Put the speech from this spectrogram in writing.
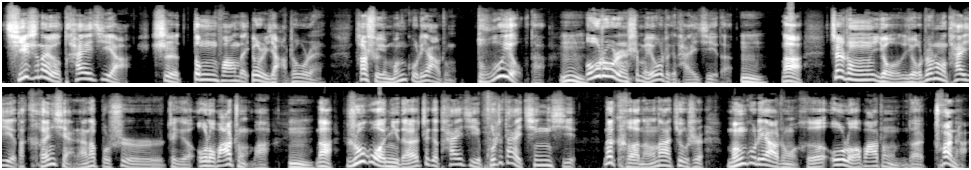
其实呢，有胎记啊。是东方的，就是亚洲人，它属于蒙古利亚种独有的。嗯，欧洲人是没有这个胎记的。嗯，那这种有有这种胎记，它很显然它不是这个欧罗巴种吧？嗯，那如果你的这个胎记不是太清晰。那可能呢，就是蒙古利亚种和欧罗巴种的串串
